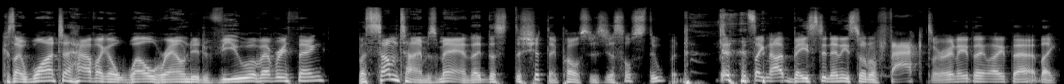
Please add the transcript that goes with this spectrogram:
Because I want to have like a well-rounded view of everything. But sometimes, man, the, the, the shit they post is just so stupid. it's like not based in any sort of fact or anything like that. Like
